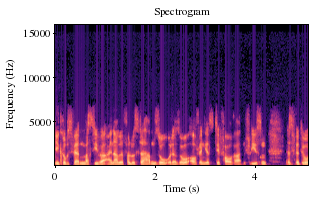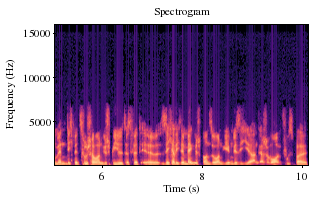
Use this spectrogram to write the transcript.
Die Clubs werden massive Einnahmeverluste haben, so oder so, auch wenn jetzt TV-Raten fließen. Es wird im Moment nicht mit Zuschauern gespielt. Es wird äh, sicherlich eine Menge Sponsoren geben, die sich ihr Engagement im Fußball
